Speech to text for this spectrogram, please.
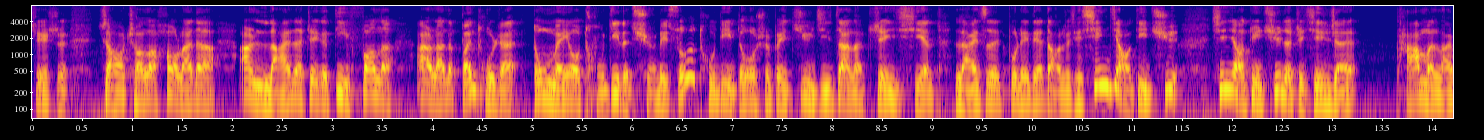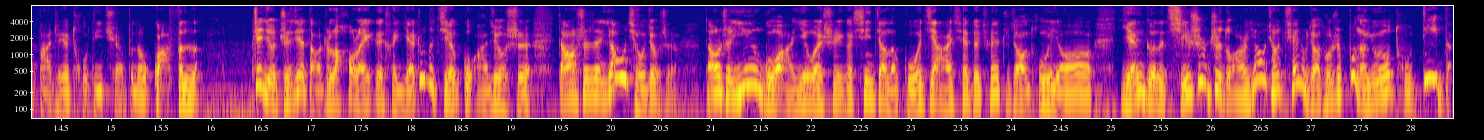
这是造成了后来的爱尔兰的这个地方呢，爱尔兰的本土人都没有土地的权利，所有土地都是被聚集在了这些来自不列颠岛这些新教地区、新教地区的这些人，他们来把这些土地全部都瓜分了。这就直接导致了后来一个很严重的结果啊，就是当时的要求就是，当时英国啊，因为是一个新教的国家，而且对天主教徒有严格的歧视制度啊，要求天主教徒是不能拥有土地的。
